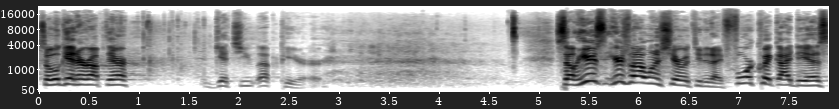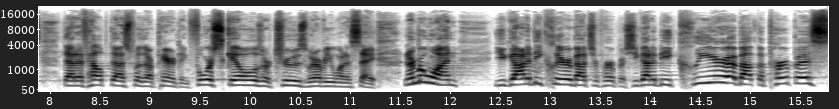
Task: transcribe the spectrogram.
So we'll get her up there, get you up here. So here's, here's what I want to share with you today. Four quick ideas that have helped us with our parenting. Four skills or truths, whatever you want to say. Number one, you got to be clear about your purpose. You got to be clear about the purpose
